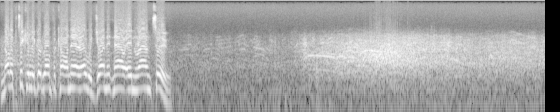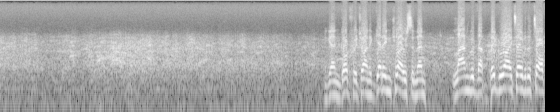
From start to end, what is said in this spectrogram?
Not a particularly good one for Carnera. We join it now in round two. Again, Godfrey trying to get in close and then land with that big right over the top.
